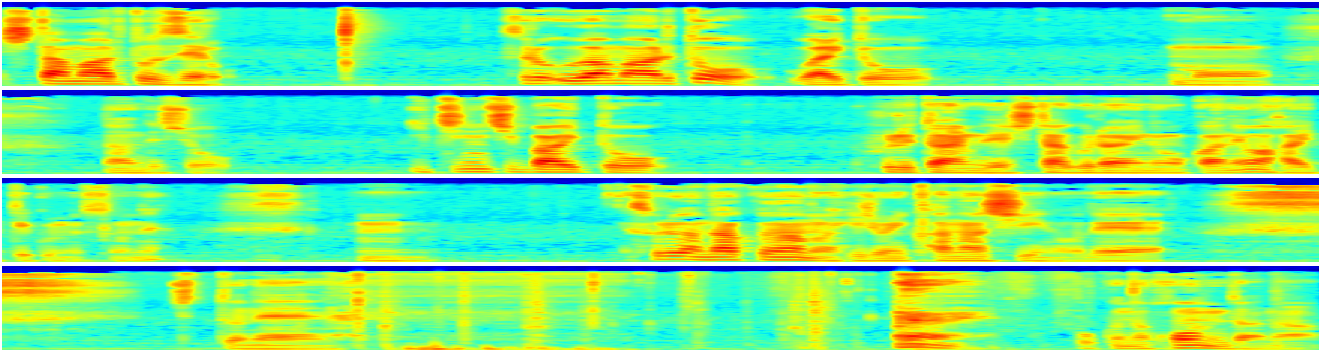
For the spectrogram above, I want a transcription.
下回るとゼロ。それを上回ると割ともう何でしょう。1日バイトフルタイムでしたぐらいのお金は入ってくるんですよね。うん。それがなくなるのは非常に悲しいので、ちょっとね、僕の本棚、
